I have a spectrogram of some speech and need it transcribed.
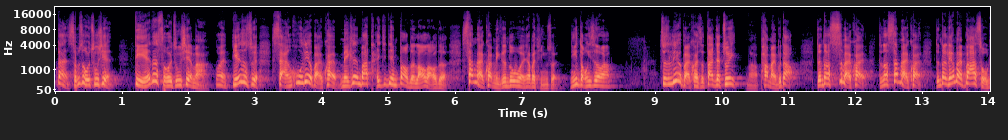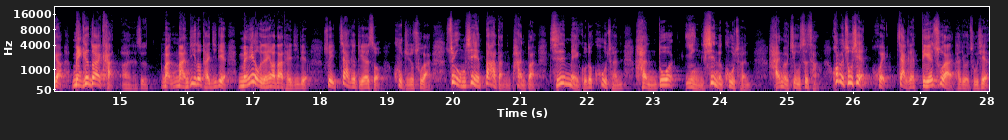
但什么时候会出现？跌的时候会出现嘛？各位，跌的时候出现，散户六百块，每个人把台积电抱得牢牢的，三百块，每个人都问要不要停损，你懂意思了吗？就是六百块时大家追啊，怕买不到。等到四百块，等到三百块，等到两百八十，我跟你讲，每个人都在砍啊，是满满地都台积电，没有人要大台积电，所以价格跌的时候，库存就出来。所以我们现在大胆的判断，其实美国的库存很多隐性的库存还没有进入市场，会不会出现？会，价格跌出来它就会出现。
